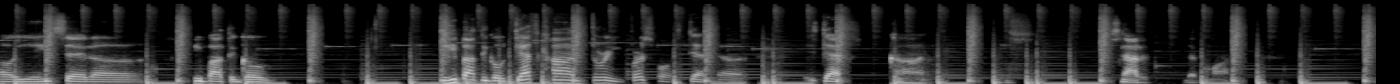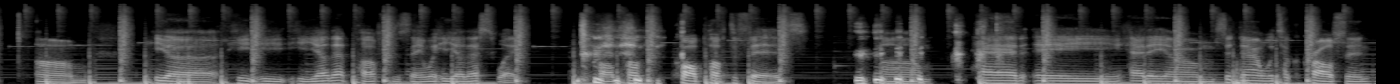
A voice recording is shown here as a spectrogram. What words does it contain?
Oh yeah, he said uh he about to go. He about to go DEF CON three. First of all, it's death. uh it's Def Con. It's not a never mind. Um, he uh he he he yelled at Puff the same way he yelled at Sway. Called Puff called Puff the Feds. Um, had a had a um sit down with Tucker Carlson,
